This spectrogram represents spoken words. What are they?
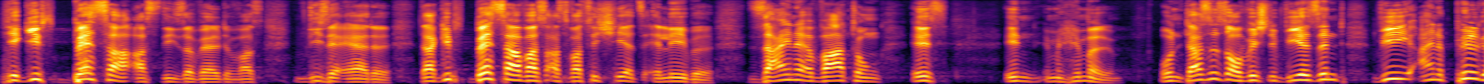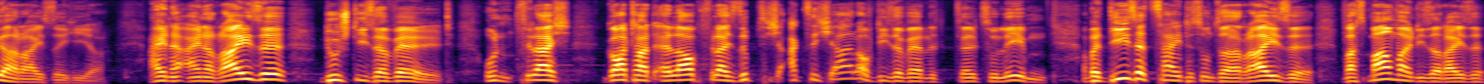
hier gibt es besser als diese Welt, was, diese Erde. Da gibt es besser was, als was ich jetzt erlebe. Seine Erwartung ist in, im Himmel. Und das ist auch wichtig. Wir sind wie eine Pilgerreise hier eine, eine Reise durch diese Welt. Und vielleicht, Gott hat erlaubt, vielleicht 70, 80 Jahre auf dieser Welt, Welt zu leben. Aber diese Zeit ist unsere Reise. Was machen wir in dieser Reise?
